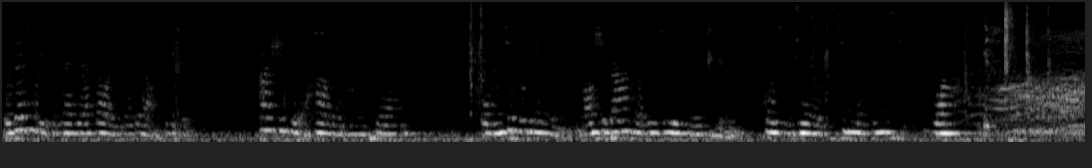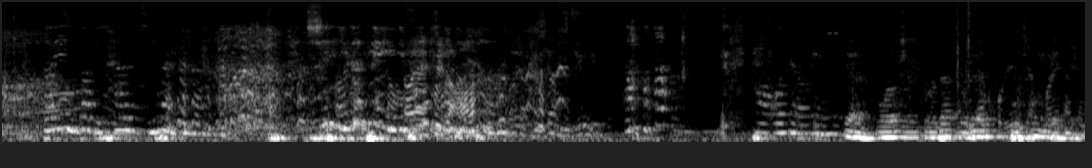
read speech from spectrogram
我在这里跟大家报一个料，就是二十九号的那一天，我们这部电影毛十八和荔枝的结局或许会有新的惊喜。哇，导演你到底拍了几百个电影？是一个电影，你分几个呢？项目经理。好，OK OK。对我我再我再补充一点点，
